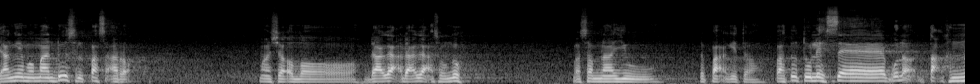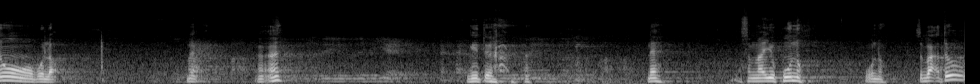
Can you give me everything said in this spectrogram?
jangan memandu selepas arak Masya Allah darak-darak sungguh bahasa Melayu tempat kita. Lepas tu tulis sel pula tak kena pula. Nah. Ha? Gitu. Nah. Bahasa Melayu punuh. Punuh. Sebab tu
